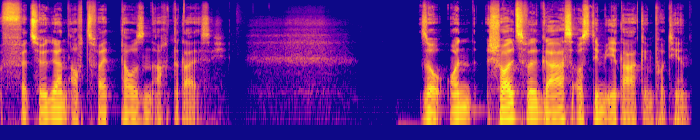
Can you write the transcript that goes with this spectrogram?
verzögern auf 2038. So, und Scholz will Gas aus dem Irak importieren.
